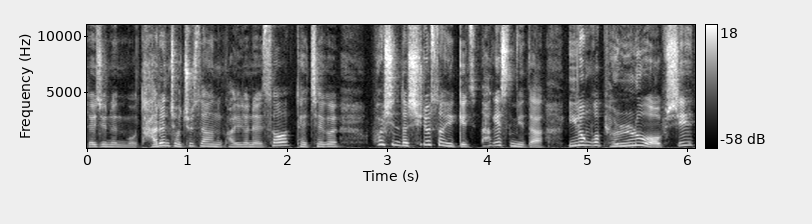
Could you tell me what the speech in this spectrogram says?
내지는 뭐 다른 저출산 관련해서 대책을 훨씬 더 실효성 있게 하겠습니다. 이런 거 별로 없이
